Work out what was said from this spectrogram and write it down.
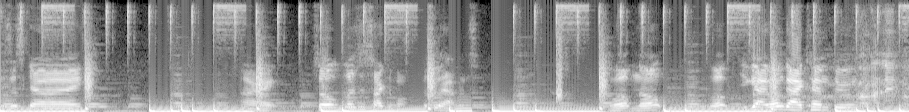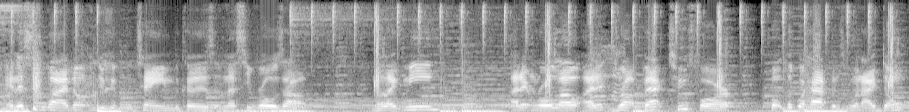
Is this guy? All right. So let's just strike the ball. Let's see what happens. Well, no. Well, you got one guy come through, and this is why I don't do the chain because unless he rolls out. Now, like me, I didn't roll out. I didn't drop back too far but look what happens when I don't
